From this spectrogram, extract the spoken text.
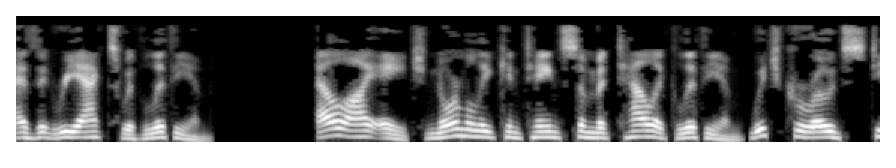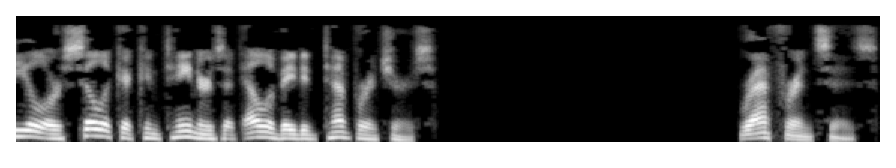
as it reacts with lithium. LiH normally contains some metallic lithium, which corrodes steel or silica containers at elevated temperatures. References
